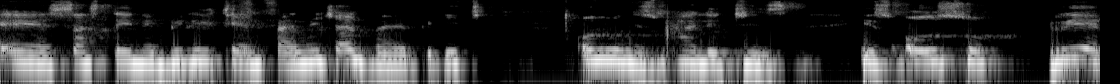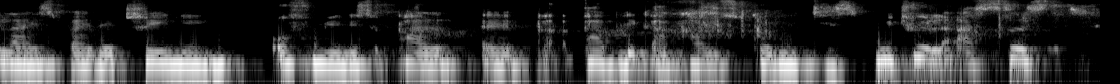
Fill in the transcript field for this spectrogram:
uh, sustainability and financial viability on municipalities is also realized by the training of municipal uh, public accounts committees, which will assist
